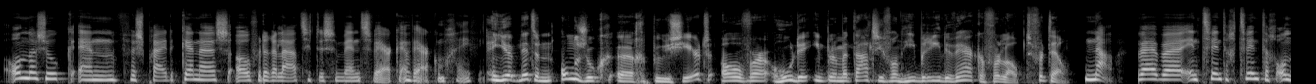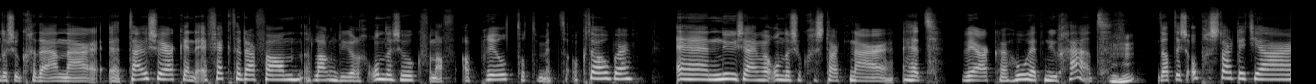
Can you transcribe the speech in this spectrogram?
onderzoek en verspreiden kennis over de relatie tussen mens, werk en werkomgeving. En je hebt net een onderzoek uh, gepubliceerd over hoe de implementatie van hybride werken verloopt. Vertel. Nou, we hebben in 2020 onderzoek gedaan naar uh, thuiswerken en de effecten daarvan. Langdurig onderzoek vanaf april tot en met oktober. En nu zijn we onderzoek gestart naar het werken, hoe het nu gaat. Mm -hmm. Dat is opgestart dit jaar.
